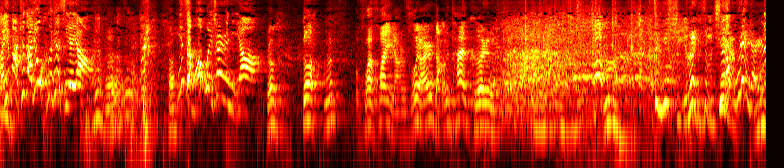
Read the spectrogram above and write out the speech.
哎呀妈，这咋又喝这些呀？不是，你怎么回事啊你呀？哥，嗯，换换一样，服务员长得太磕碜了。这你媳妇儿，你怎么这样你都不？认人了，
